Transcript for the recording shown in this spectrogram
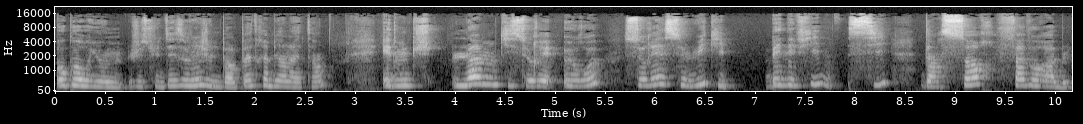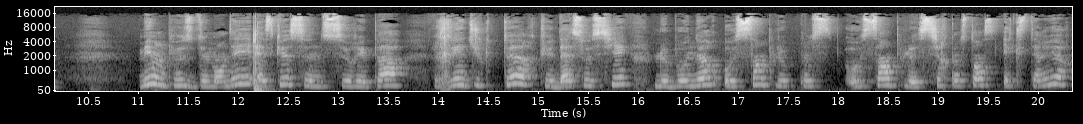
augurium. Je suis désolée, je ne parle pas très bien latin. Et donc, l'homme qui serait heureux serait celui qui bénéficie d'un sort favorable. Mais on peut se demander, est-ce que ce ne serait pas réducteur que d'associer le bonheur aux simples, circonstances extérieures.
